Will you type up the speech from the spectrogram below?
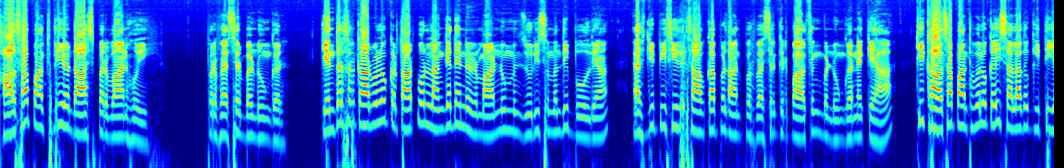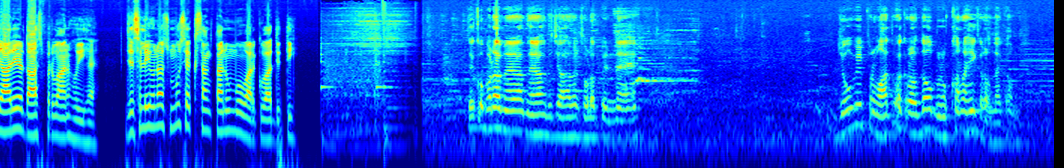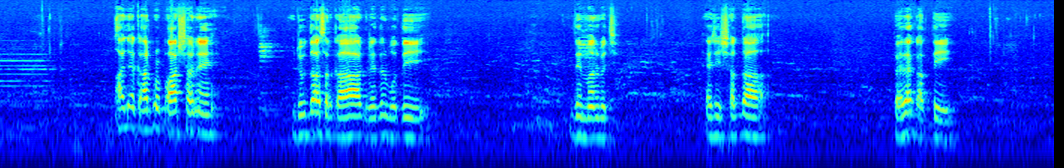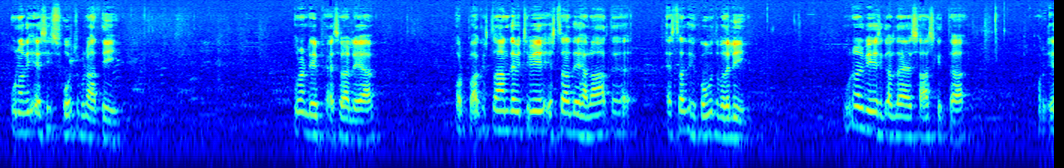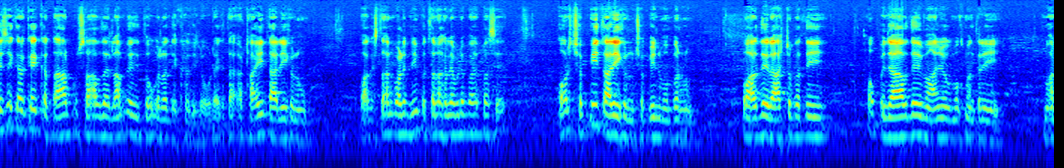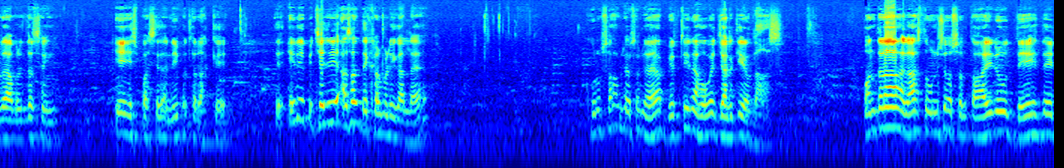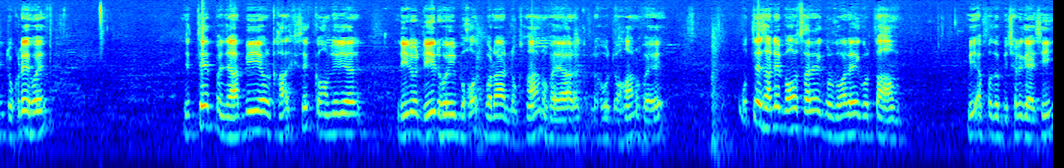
ਖਾਲਸਾ ਪੰਥ ਦੀ ਅਰਦਾਸ ਪ੍ਰਵਾਨ ਹੋਈ। ਪ੍ਰੋਫੈਸਰ ਬੰਡੂੰਗਰ, ਕੇਂਦਰ ਸਰਕਾਰ ਵੱਲੋਂ ਕਰਤਾਰਪੁਰ ਲਾਂਘੇ ਦੇ ਨਿਰਮਾਣ ਨੂੰ ਮਨਜ਼ੂਰੀ ਸੰਬੰਧੀ ਬੋਲਦਿਆਂ ਐਸਜੀਪੀਸੀ ਦੇ ਸਾਬਕਾ ਪ੍ਰਧਾਨ ਪ੍ਰੋਫੈਸਰ ਕਿਰਪਾਲ ਸਿੰਘ ਬੰਡੂੰਗਰ ਨੇ ਕਿਹਾ ਕਿ ਖਾਲਸਾ ਪੰਥ ਵੱਲੋਂ ਕਈ ਸਾਲਾਂ ਤੋਂ ਕੀਤੀ ਜਾ ਰਹੀ ਅਰਦਾਸ ਪ੍ਰਵਾਨ ਹੋਈ ਹੈ, ਜਿਸ ਲਈ ਉਹਨਾਂ ਸਮੂਹ ਸਿੱਖ ਸੰਗਤਾਂ ਨੂੰ ਮੁਬਾਰਕਬਾਦ ਦਿੱਤੀ। ਦੇਖੋ, ਬੜਾ ਮੇਰਾ ਮੇਰਾ ਵਿਚਾਰ ਥੋੜਾ ਭਿੰਨ ਹੈ। ਜੋ ਵੀ ਪ੍ਰਮਾਤਮਾ ਕਰਾਉਂਦਾ, ਉਹ ਮਨੁੱਖਾਂ ਨਾਲ ਹੀ ਕਰਾਉਂਦਾ ਕੰਮ। ਅੱਜ ਅਕਾਲਪੁਰ ਪਾਤਸ਼ਾਹ ਨੇ ਮੌਜੂਦਾ ਸਰਕਾਰ ਨਰਿੰਦਰ ਮੋਦੀ ਦੇ ਮਨ ਵਿੱਚ ਐਸੀ ਸ਼ਰਧਾ ਪੈਦਾ ਕਰਤੀ, ਉਹਨਾਂ ਦੀ ਐਸੀ ਸੋਚ ਬਣਾਤੀ, ਉਹਨਾਂ ਨੇ ਫੈਸਲਾ ਲਿਆ ਔਰ ਪਾਕਿਸਤਾਨ ਦੇ ਵਿੱਚ ਵੀ ਇਸ ਤਰ੍ਹਾਂ ਦੇ ਹਾਲਾਤ, ਇਸ ਤਰ੍ਹਾਂ ਦੀ ਹਕੂਮਤ ਬਦਲੀ, ਉਹਨਾਂ ਨੇ ਵੀ ਇਸ ਗੱਲ ਦਾ ਅਹਿਸਾਸ ਕੀਤਾ। ਔਰ ਇਸੇ ਕਰਕੇ ਕਰਤਾਰਪੁਰ ਸਾਹਿਬ ਦੇ ਲਾਂਭੇ ਦੀ ਦੋ ਗੱਲਾਂ ਦੇਖਣ ਦੀ ਲੋੜ ਹੈ ਕਿ ਤਾਂ 28 ਤਾਰੀਖ ਨੂੰ ਪਾਕਿਸਤਾਨ ਵਾਲੇ ਨਹੀਂ ਪੱਥਰ ਰੱਖ ਲਿਆ ਆਪਣੇ ਪਾਸੇ ਔਰ 26 ਤਾਰੀਖ ਨੂੰ 26 ਨਵੰਬਰ ਨੂੰ ਭਾਰਤ ਦੇ ਰਾਸ਼ਟਰਪਤੀ ਔਰ ਪੰਜਾਬ ਦੇ ਮਾਨਯੋਗ ਮੁੱਖ ਮੰਤਰੀ ਮਹਾਰਾਜਾ ਅਮਰਿੰਦਰ ਸਿੰਘ ਇਹ ਇਸ ਪਾਸੇ ਦਾ ਨਹੀਂ ਪੱਥਰ ਰੱਖ ਕੇ ਤੇ ਇਹਦੇ ਪਿੱਛੇ ਜਿਹੜੀ ਅਸਲ ਦੇਖਣ ਵਾਲੀ ਗੱਲ ਹੈ, ਗੁਰੂ ਸਾਹਿਬ ਨੇ ਸਮਝਾਇਆ, ਬਿਰਤੀ ਨਾ ਹੋਵੇ ਜਨ ਕੀ ਅਰਦਾਸ। 15 ਅਗਸਤ 1947 ਨੂੰ ਦੇਸ਼ ਦੇ ਟੁਕੜੇ ਹੋਏ ਜਿੱਥੇ ਪੰਜਾਬੀ ਔਰ ਖਾਸ ਕਿਸੇ ਕੌਮ ਦੀ ਜਿਹੜੀ ਲੀਰੋ ਲੀਰ ਹੋਈ, ਬਹੁਤ ਬੜਾ ਨੁਕਸਾਨ ਹੋਇਆ ਲਹੂ ਲੋਹਾਨ ਹੋਏ। ਉੱਥੇ ਸਾਡੇ ਬਹੁਤ ਸਾਰੇ ਗੁਰਦੁਆਰੇ, ਗੁਰਧਾਮ ਵੀ ਆਪਾਂ ਤੋਂ ਵਿਛੜ ਗਏ ਸੀ।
